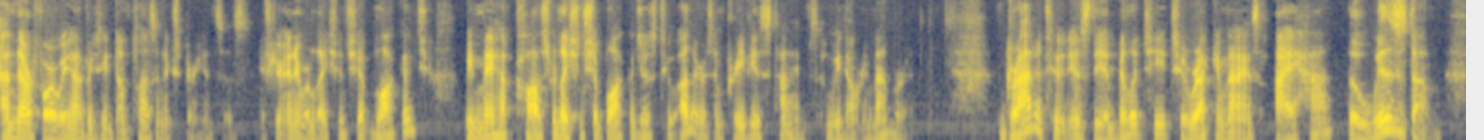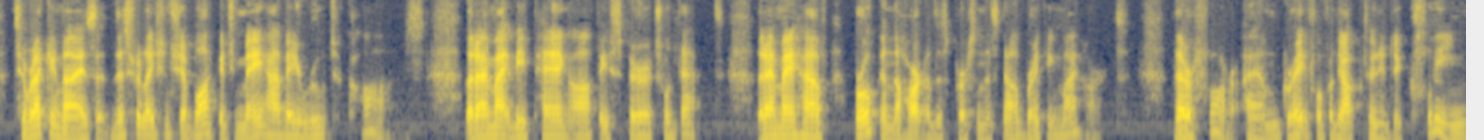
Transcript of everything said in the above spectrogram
and therefore we have received unpleasant experiences. If you're in a relationship blockage we may have caused relationship blockages to others in previous times and we don't remember it. Gratitude is the ability to recognize I have the wisdom to recognize that this relationship blockage may have a root cause that I might be paying off a spiritual debt that I may have broken the heart of this person that's now breaking my heart. Therefore I am grateful for the opportunity to clean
